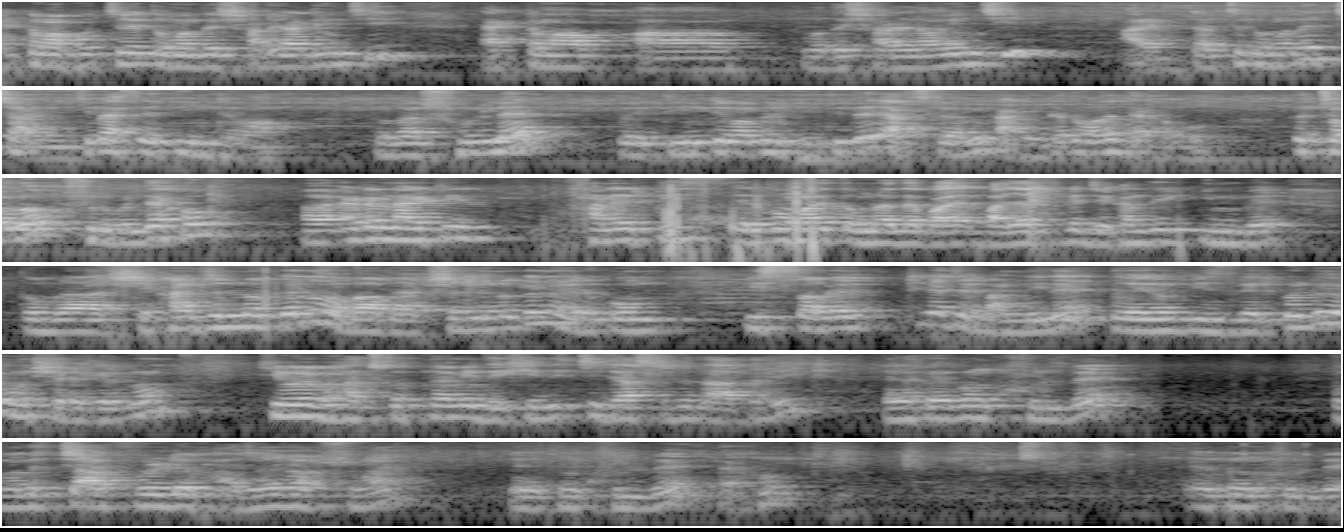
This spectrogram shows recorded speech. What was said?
একটা মাপ হচ্ছে তোমাদের সাড়ে আট ইঞ্চি, একটা মাপ তোমাদের সাড়ে নয় ইঞ্চি, আর একটা হচ্ছে তোমাদের চার ইঞ্চি। ব্যাস, এই তিনটে মাপ। তোমরা শুনলে তো এই তিনটে মাপের ভিত্তিতে আজকে আমি কাটিংটা তোমাদের দেখাবো। তো চলো শুরু করে। দেখো একটা নাইটির থানের পিস এরকম হয়, তোমরা বাজার থেকে যেখান থেকে কিনবে, তোমরা শেখার জন্য কেন বা ব্যবসার জন্য কেন এরকম পিস পাবে, ঠিক আছে বান্ডিলে তো এরকম পিস বের করবে এবং সেটাকে এরকম কীভাবে ভাজ করতে আমি দেখিয়ে দিচ্ছি। জাস্ট একটু তাড়াতাড়ি। এরকম এরকম খুলবে। তোমাদের চার ফোল্ডে ভাজ হয় সবসময়। এরকম খুলবে, দেখো। এরকম খুলবে।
